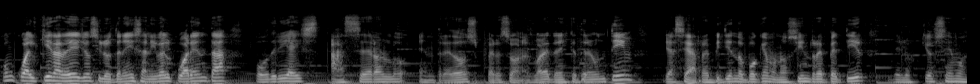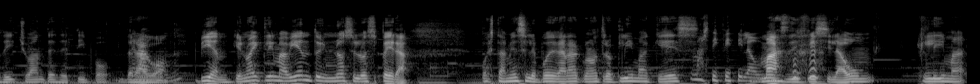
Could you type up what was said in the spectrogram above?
Con cualquiera de ellos, si lo tenéis a nivel 40, podríais hacerlo entre dos personas, ¿vale? Tenéis que tener un team ya sea repitiendo Pokémon o sin repetir, de los que os hemos dicho antes de tipo dragón. Bien, que no hay clima viento y no se lo espera. Pues también se le puede ganar con otro clima que es... Más difícil aún. Más difícil aún. clima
